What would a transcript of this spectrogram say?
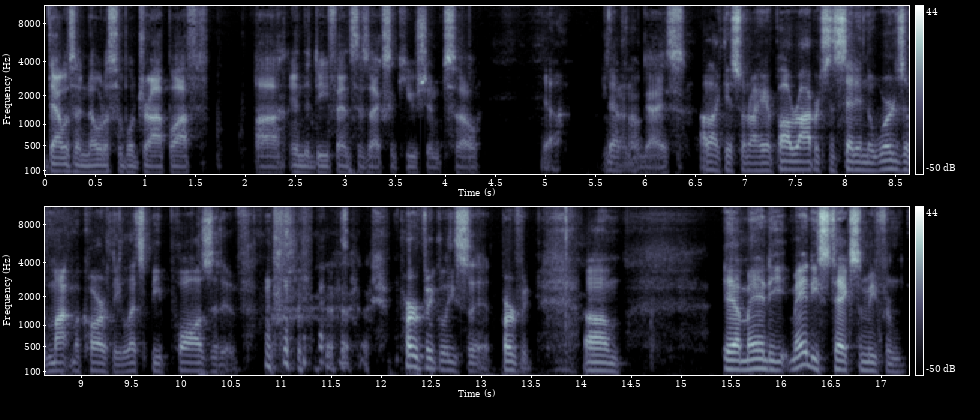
That was a noticeable drop off uh, in the defense's execution. So, Yeah, I don't know, guys. I like this one right here. Paul Robertson said, in the words of Mike McCarthy, let's be positive. Perfectly said. Perfect. Um, yeah, Mandy. Mandy's texting me from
